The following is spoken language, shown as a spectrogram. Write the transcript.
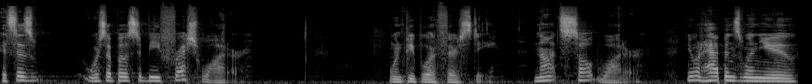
It says we're supposed to be fresh water when people are thirsty, not salt water. You know what happens when you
